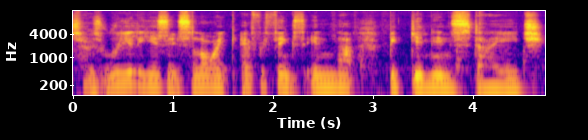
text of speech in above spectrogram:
So it really is, it's like everything's in that beginning stage.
